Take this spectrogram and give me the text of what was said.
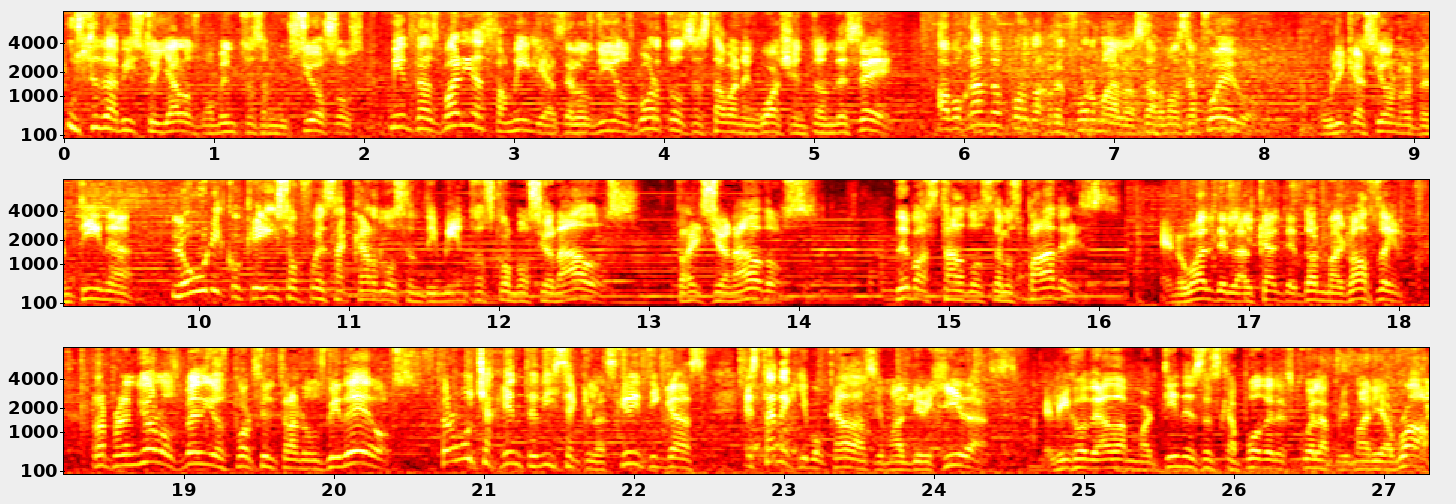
Usted ha visto ya los momentos angustiosos mientras varias familias de los niños muertos estaban en Washington, D.C., abogando por la reforma a las armas de fuego. La publicación repentina lo único que hizo fue sacar los sentimientos conmocionados, traicionados, devastados de los padres. En Uvalde, el alcalde Don McLaughlin reprendió a los medios por filtrar los videos, pero mucha gente dice que las críticas están equivocadas y mal dirigidas. El hijo de Adam Martínez escapó de la escuela primaria Rob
